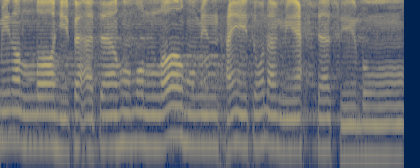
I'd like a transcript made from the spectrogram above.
من الله فأتاهم الله من حيث لم يحتسبوا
